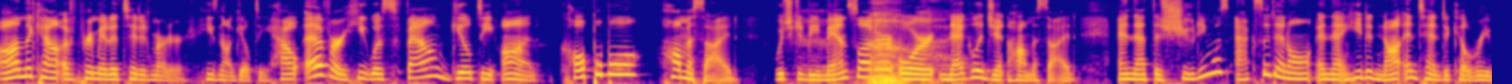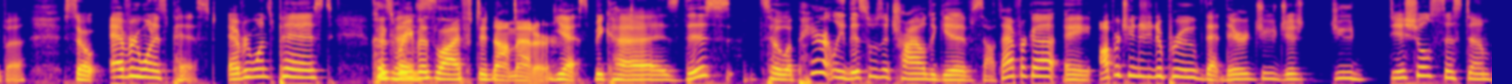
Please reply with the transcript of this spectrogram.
On the count of premeditated murder, he's not guilty. However, he was found guilty on culpable homicide, which could be manslaughter or negligent homicide, and that the shooting was accidental and that he did not intend to kill Reeva. So everyone is pissed. Everyone's pissed Because Reeva's life did not matter. Yes, because this so apparently this was a trial to give South Africa a opportunity to prove that their judici- judicial system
